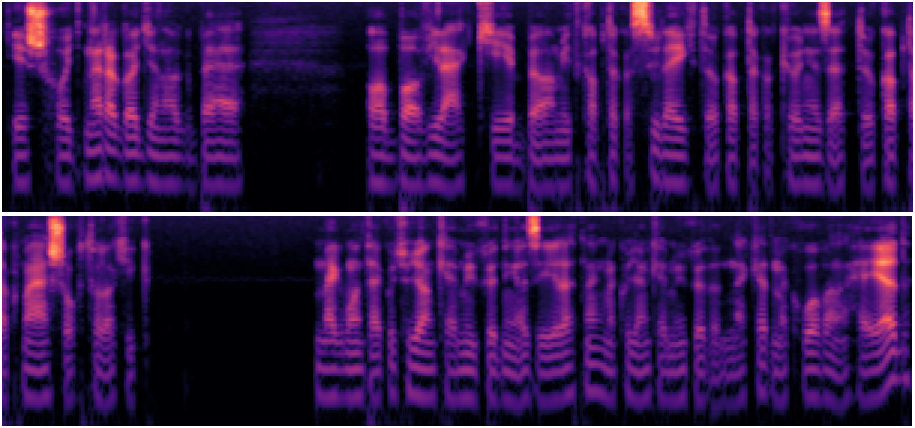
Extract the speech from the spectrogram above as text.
és hogy ne ragadjanak be abba a világképbe, amit kaptak a szüleiktől, kaptak a környezettől, kaptak másoktól, akik megmondták, hogy hogyan kell működni az életnek, meg hogyan kell működnöd neked, meg hol van a helyed,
